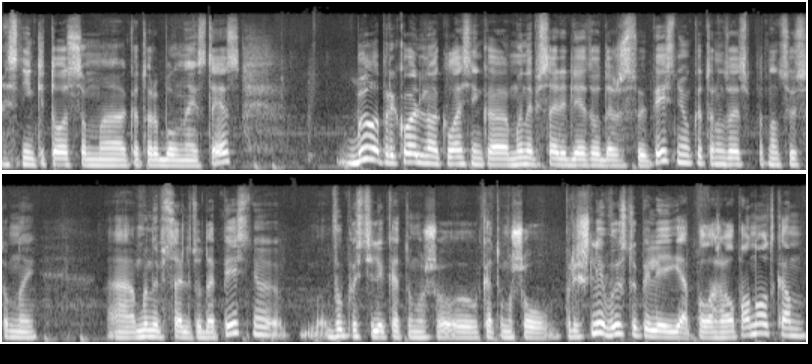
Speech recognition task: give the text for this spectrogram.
с Никитосом, э, который был на СТС. Было прикольно, классненько. Мы написали для этого даже свою песню, которая называется «Потанцуй со мной». Э, мы написали туда песню, выпустили к этому шоу, к этому шоу. Пришли, выступили, я положил по ноткам.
